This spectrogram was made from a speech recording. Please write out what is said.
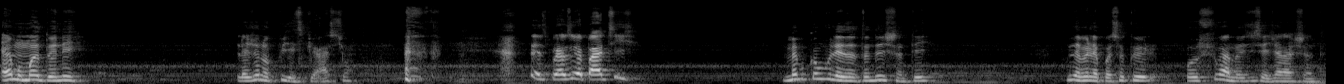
À un moment donné, les gens n'ont plus d'inspiration. L'inspiration est partie. Même quand vous les entendez chanter, vous avez l'impression que au fur et à mesure ces gens-là chantent,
